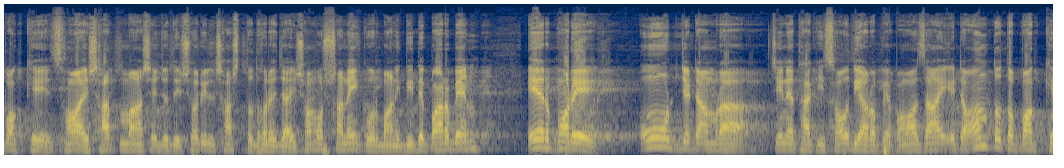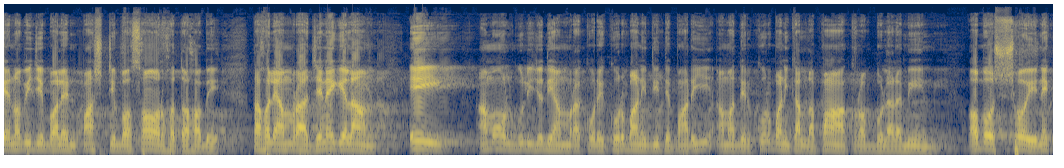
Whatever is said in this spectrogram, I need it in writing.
পক্ষে ছয়, সাত মাসে যদি শরীর স্বাস্থ্য ধরে যায়, সমস্যা নেই, কোরবানি দিতে পারবেন। এরপরে উট যেটা আমরা চিনে থাকি সৌদি আরবে পাওয়া যায়, এটা অন্তত পক্ষে নবীজি বলেন পাঁচটি বছর হতে হবে। তাহলে আমরা জেনে গেলাম, এই আমলগুলি যদি আমরা করে কোরবানি দিতে পারি, আমাদের কোরবানিকে আল্লাহ পাক রব্বুল আলমিন অবশ্যই নেক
